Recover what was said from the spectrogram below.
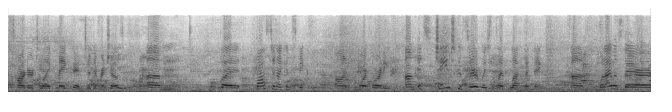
it's harder to like make it to different shows. Um, but Boston, I can speak on more authority. Um, it's changed considerably since I've left. I think um, when I was there,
